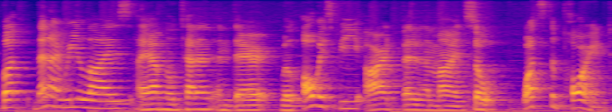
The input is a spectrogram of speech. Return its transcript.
but then I realized I have no talent and there will always be art better than mine. So what's the point?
